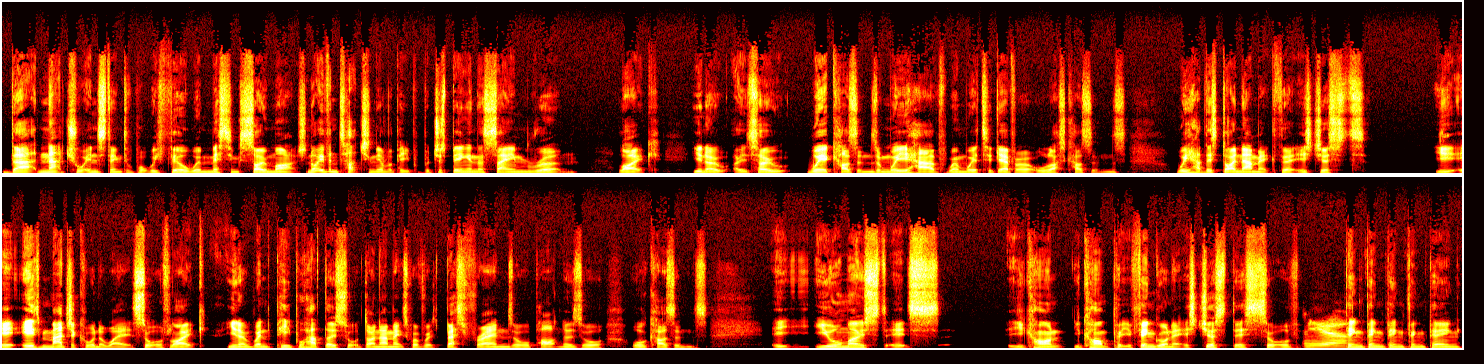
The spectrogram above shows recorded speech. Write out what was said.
that natural instinct of what we feel we're missing so much, not even touching the other people, but just being in the same room. Like, you know, uh, so we're cousins and we have, when we're together, all us cousins, we have this dynamic that is just it is magical in a way. It's sort of like, you know, when people have those sort of dynamics, whether it's best friends or partners or, or cousins, it, you almost, it's, you can't you can't put your finger on it. It's just this sort of Yeah. ping, ping, ping, ping, ping.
